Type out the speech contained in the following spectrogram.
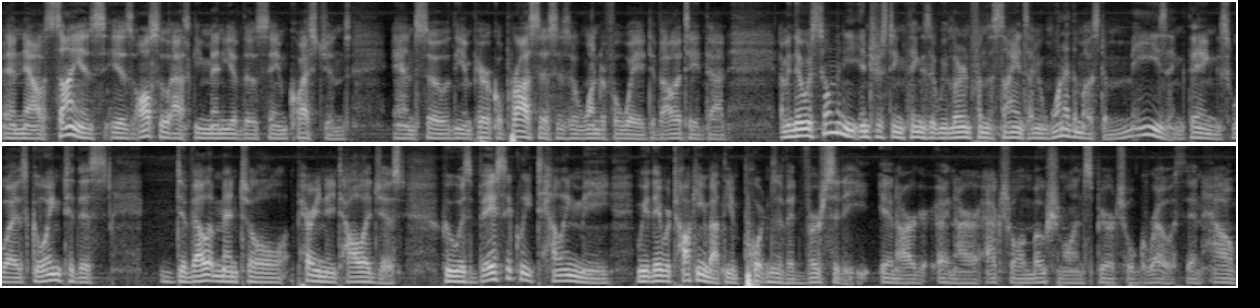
And now science is also asking many of those same questions. And so the empirical process is a wonderful way to validate that. I mean, there were so many interesting things that we learned from the science. I mean, one of the most amazing things was going to this developmental perinatologist who was basically telling me we, they were talking about the importance of adversity in our in our actual emotional and spiritual growth and how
